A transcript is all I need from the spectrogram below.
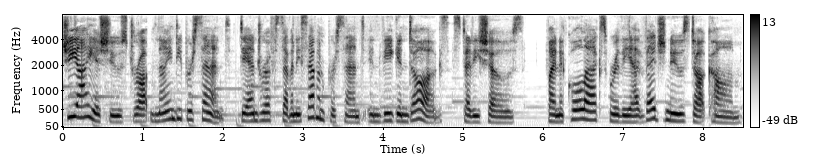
GI issues drop 90%, dandruff 77% in vegan dogs, study shows. By Nicole Axworthy at vegnews.com.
